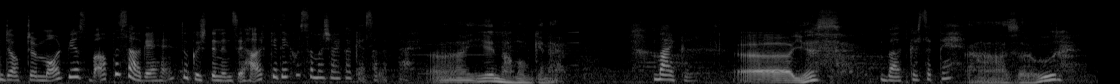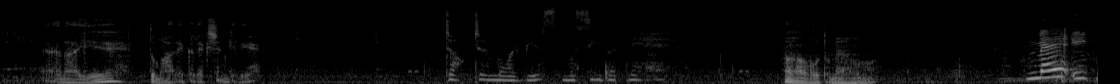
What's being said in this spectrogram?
डॉक्टर मॉर्बियस वापस आ गए हैं तो कुछ दिन इनसे हार के देखो समझ आएगा कैसा लगता है। आ, ये नामुमकिन है। माइकल। यस बात कर सकते हैं? हाँ ज़रूर। है ना ये तुम्हारे कलेक्शन के लिए। डॉक्टर मॉर्बियस मुसीबत में है। हाँ वो तो मैं हूँ। मैं एक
